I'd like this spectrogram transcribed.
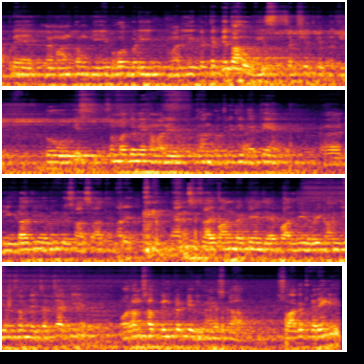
अपने, मैं मानता हूँ कि ये बहुत बड़ी हमारे लिए कृतज्ञता होगी इस शख्सियत के प्रति। तो इस संबंध में हमारे प्रधान प्रतिनिधि बैठे हैं। डीगड़ा जी और उनके साथ साथ हमारे एम सी साहिबान बैठे हैं, जयपाल जी रविकांत जी, हम सबने चर्चा की है और हम सब मिल करके जो है इसका स्वागत करेंगे।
